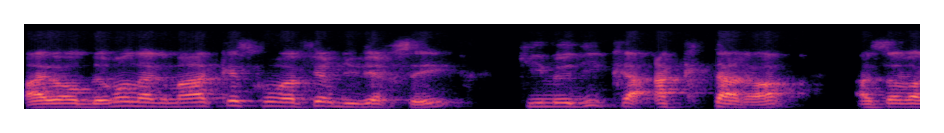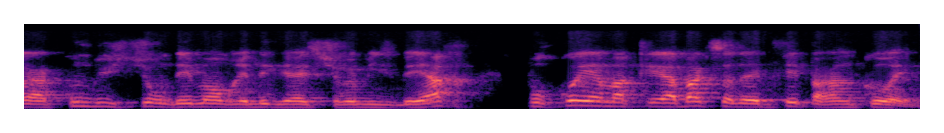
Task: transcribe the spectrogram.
alors demande Agmara, qu'est-ce qu'on va faire du verset qui me dit qu'à Aktara, à savoir la combustion des membres et des graisses sur le Misbéach, pourquoi il y a marqué là-bas que ça doit être fait par un Kohen?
